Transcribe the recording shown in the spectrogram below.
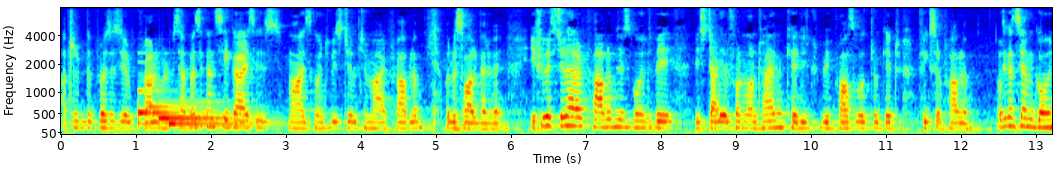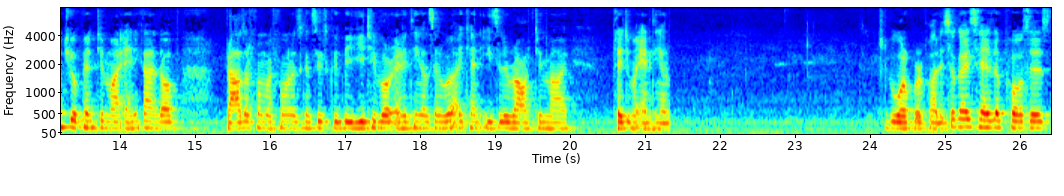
after the process your problem will be solved. As you can see guys is my is going to be still to my problem will be solved anyway. If you still have a problem it's going to be restart your phone one time okay it could be possible to get fix your problem. As you can see i'm going to open to my any kind of browser from my phone. As you can see it could be youtube or anything else anywhere. I can easily route to my play to my anything else to work properly. So guys here's the process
